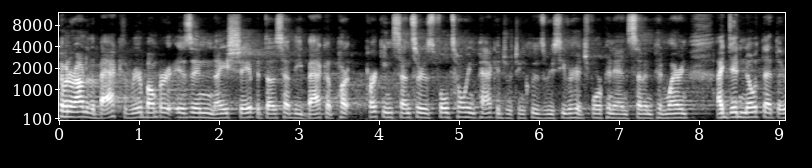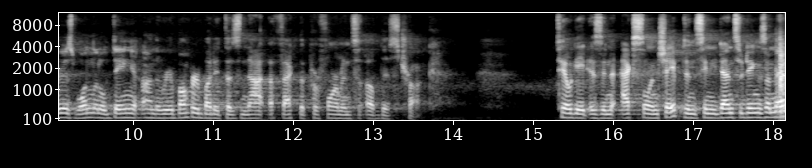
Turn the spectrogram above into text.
Coming around to the back, the rear bumper is in nice shape. It does have the backup par parking sensors, full towing package, which includes receiver hitch, 4-pin and 7-pin wiring. I did note that there is one little ding on the rear bumper, but it does not affect the performance of this truck. Tailgate is in excellent shape, didn't see any dents or dings on there.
